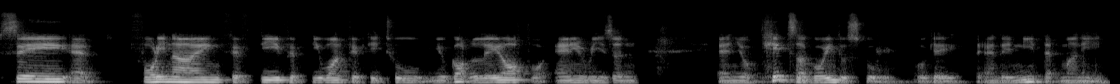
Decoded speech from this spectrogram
say at 49, 50, 51, 52, you got laid off for any reason, and your kids are going to school, okay, and they need that money,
